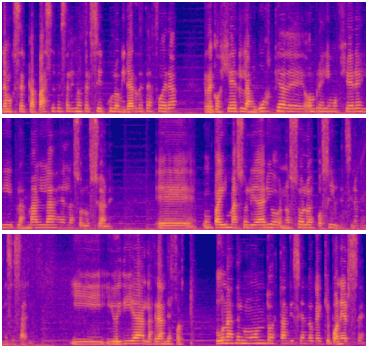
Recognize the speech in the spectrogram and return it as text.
tenemos que ser capaces de salirnos del círculo, mirar desde afuera, recoger la angustia de hombres y mujeres y plasmarlas en las soluciones. Eh, un país más solidario no solo es posible, sino que es necesario. Y, hoy día las grandes fortunas del mundo están diciendo que hay que ponerse,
